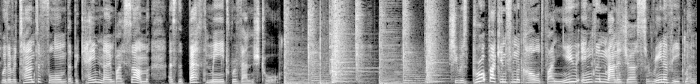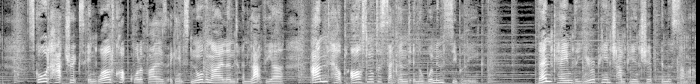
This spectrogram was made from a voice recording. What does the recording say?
with a return to form that became known by some as the Beth Mead Revenge Tour. She was brought back in from the cold by new England manager Sarina Wiegman, scored hat tricks in World Cup qualifiers against Northern Ireland and Latvia, and helped Arsenal to second in the Women's Super League. Then came the European Championship in the summer,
